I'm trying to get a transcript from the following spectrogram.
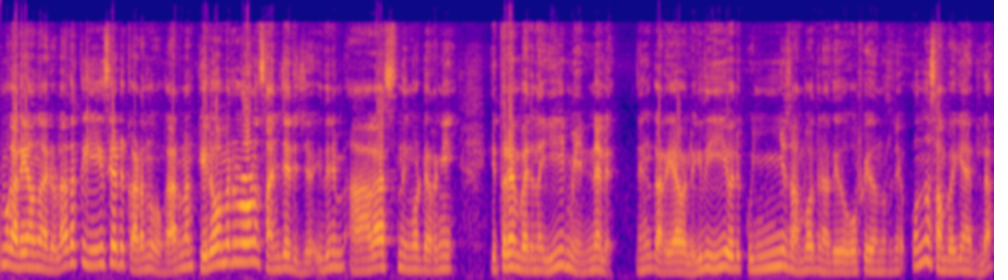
നമുക്കറിയാവുന്ന കാര്യമുള്ളൂ. അതൊക്കെ ഈസി ആയിട്ട് കടന്നു പോകും. കാരണം കിലോമീറ്ററോളം സഞ്ചരിച്ച് ഇതിന് ആകാശത്ത് ഇങ്ങോട്ട് ഇറങ്ങി ഇത്രയും വരുന്ന ഈ മിന്നൽ നിങ്ങൾക്കറിയാമല്ലോ. ഇത് ഈ ഒരു കുഞ്ഞു സംഭവത്തിനകത്ത് ഇത് ഓഫ് ചെയ്തെന്ന് പറഞ്ഞാൽ ഒന്നും സംഭവിക്കാനില്ല.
